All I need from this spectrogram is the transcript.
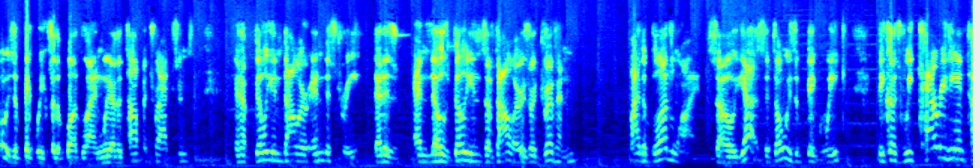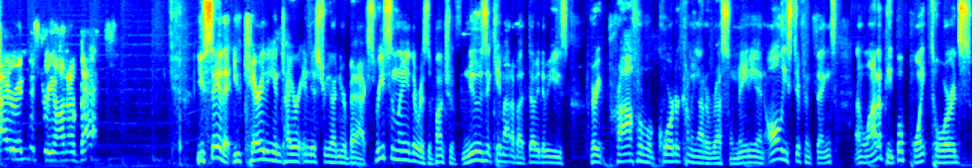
Always a big week for the bloodline. We are the top attractions in a billion dollar industry that is, and those billions of dollars are driven by the bloodline. So, yes, it's always a big week because we carry the entire industry on our backs. you say that you carry the entire industry on your backs. Recently, there was a bunch of news that came out about WWE's very profitable quarter coming out of WrestleMania and all these different things. And a lot of people point towards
